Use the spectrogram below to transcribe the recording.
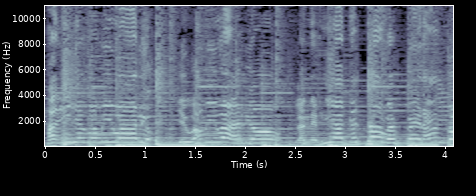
Ahí llegó mi barrio, llegó a mi barrio, la energía que estaba esperando,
